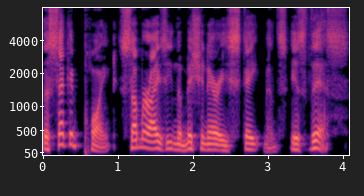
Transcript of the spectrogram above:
The second point, summarizing the missionaries' statements, is this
